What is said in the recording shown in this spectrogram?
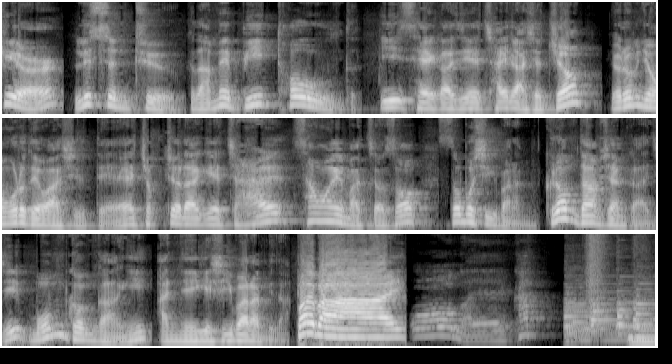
hear, listen to, 그 다음에 be told 이 세 가지의 차이를 아셨죠? 여러분 영어로 대화하실 때 적절하게 잘 상황에 맞춰서 써보시기 바랍니다. 그럼 다음 시간까지 몸 건강히 안녕히 계시기 바랍니다. 바이바이! 오 나의 갓!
